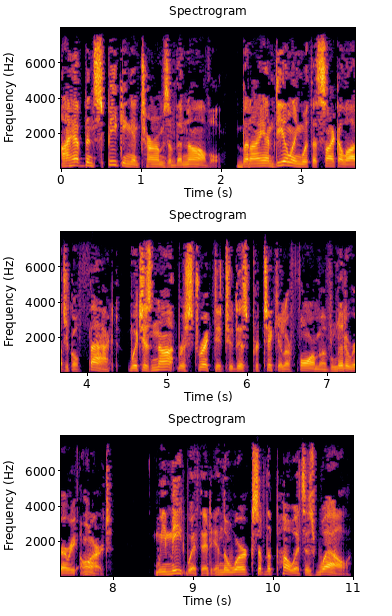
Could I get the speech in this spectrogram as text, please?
I have been speaking in terms of the novel, but I am dealing with a psychological fact which is not restricted to this particular form of literary art. We meet with it in the works of the poets as well,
